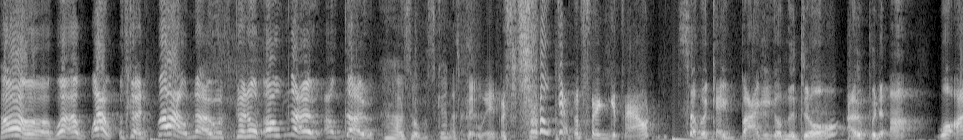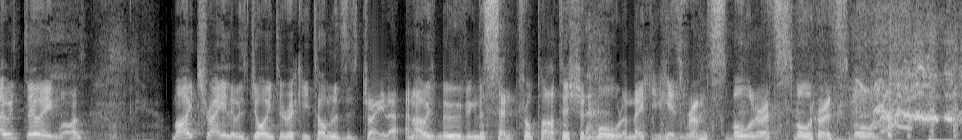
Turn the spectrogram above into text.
"Oh, whoa, whoa, what's going? on? Oh no, what's going on? Oh no, oh no!" I was like, "What's going? on? That's a bit weird." Still get the finger down. Someone came banging on the door. Open it up. What I was doing was. My trailer was joined to Ricky Tomlinson's trailer, and I was moving the central partition wall and making his room smaller and smaller and smaller.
